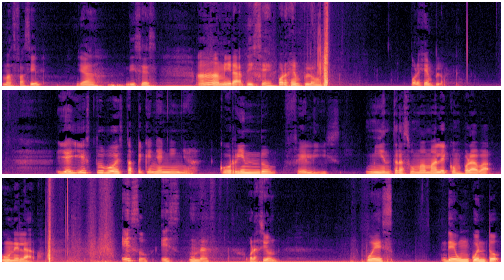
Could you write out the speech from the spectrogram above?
más fácil. Ya dices, ah, mira, dice, por ejemplo, por ejemplo, y ahí estuvo esta pequeña niña corriendo feliz mientras su mamá le compraba un helado. Eso es una oración, pues de un cuento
